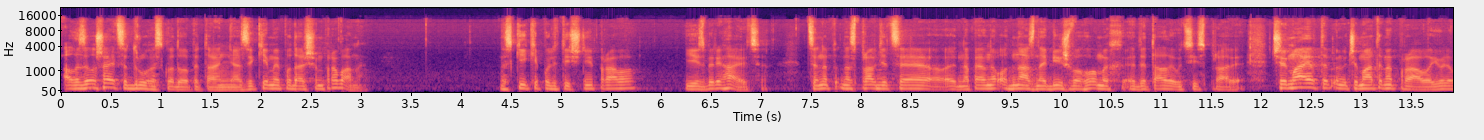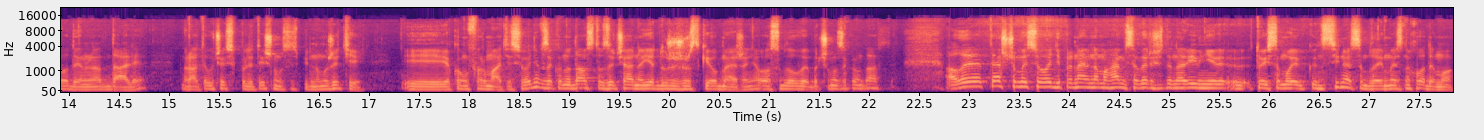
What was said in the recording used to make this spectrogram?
Але залишається друге складове питання: з якими подальшими правами? Наскільки політичні права її зберігаються? Це насправді це е, напевно одна з найбільш вагомих е, деталей у цій справі. Чи має чи матиме право Юлія Володимирівна далі брати участь в політичному суспільному житті? І в якому форматі сьогодні в законодавстві, звичайно, є дуже жорсткі обмеження, особливо в виборчому законодавстві. Але те, що ми сьогодні принаймні намагаємося вирішити на рівні е, тої самої конституційної асамблеї, ми знаходимо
